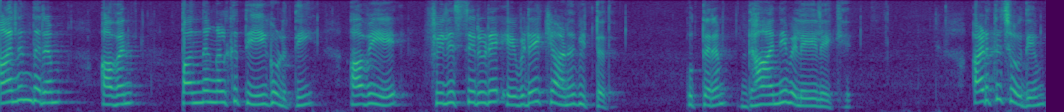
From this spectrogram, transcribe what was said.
അനന്തരം അവൻ പന്നങ്ങൾക്ക് തീ കൊളുത്തി അവയെ ഫിലിസ്തീനയുടെ എവിടേക്കാണ് വിട്ടത്? ഉത്തരം ധാന്യവിളയിലേക്ക്. അടുത്ത ചോദ്യം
